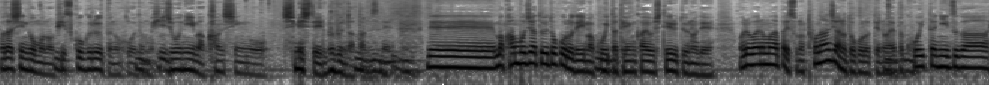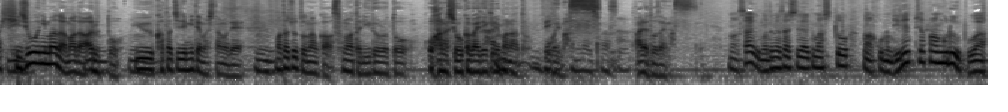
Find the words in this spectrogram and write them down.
私どものフィスコグループの方でも非常に今関心を示している部分だったんですね、で、まあ、カンボジアというところで今こういった展開をしているというので我々もやっぱりその東南アジアのところっていうのはやっぱりこういったニーズが非常にまだまだあるという形で見てましたのでまたちょっとなんかそのあたりいろいろとお話をお伺いできればなと思い。ます、はい、ありがとうございますまあ、最後まとめさせていただきますと、まあ、このリレッジャパングループは、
